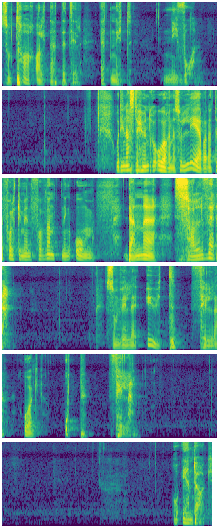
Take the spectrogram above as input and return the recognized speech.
som tar alt dette til et nytt nivå. Og De neste hundre årene så lever dette folket med en forventning om denne salvede som ville utfylle og oppfylle. Og en dag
